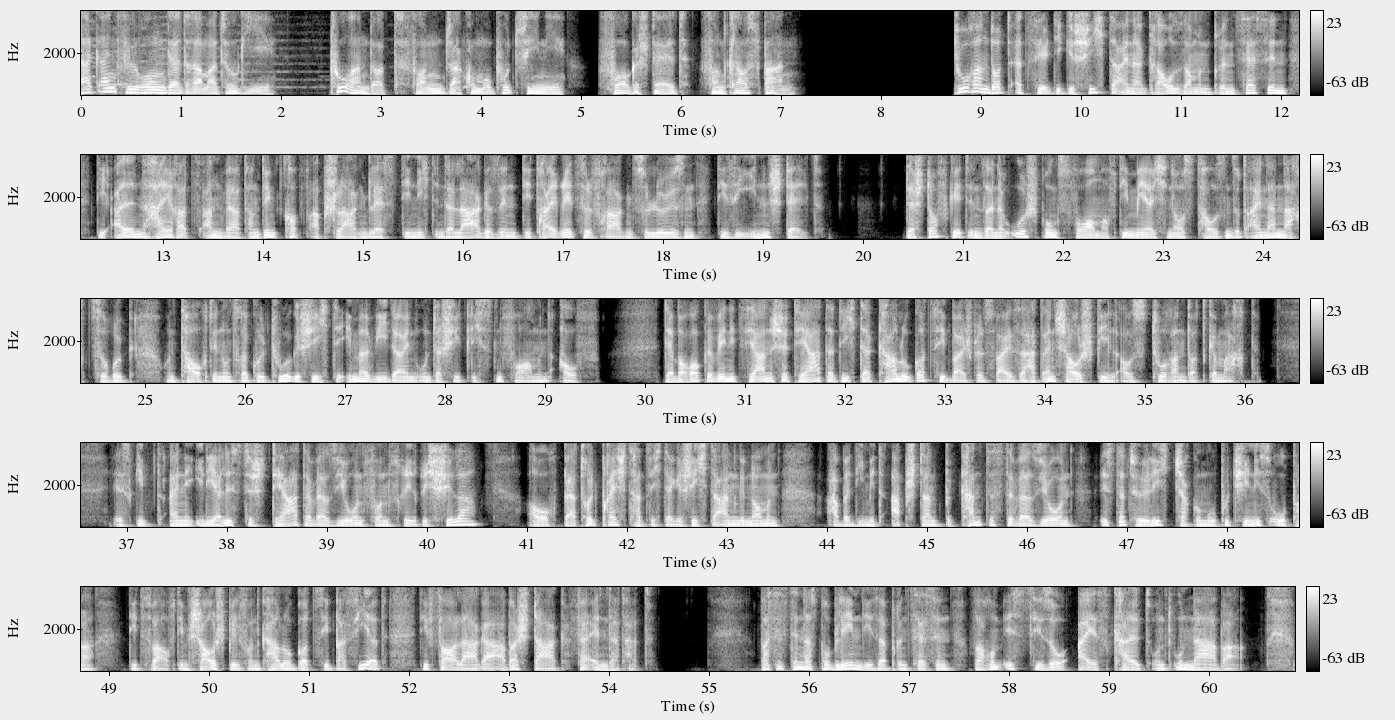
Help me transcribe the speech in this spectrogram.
Werkeinführung der Dramaturgie. Turandot von Giacomo Puccini, vorgestellt von Klaus Spahn. Turandot erzählt die Geschichte einer grausamen Prinzessin, die allen Heiratsanwärtern den Kopf abschlagen lässt, die nicht in der Lage sind, die drei Rätselfragen zu lösen, die sie ihnen stellt. Der Stoff geht in seiner Ursprungsform auf die Märchen aus Tausend und einer Nacht zurück und taucht in unserer Kulturgeschichte immer wieder in unterschiedlichsten Formen auf. Der barocke venezianische Theaterdichter Carlo Gozzi beispielsweise hat ein Schauspiel aus Turandot gemacht. Es gibt eine idealistische Theaterversion von Friedrich Schiller, auch Bertolt Brecht hat sich der Geschichte angenommen, aber die mit Abstand bekannteste Version ist natürlich Giacomo Puccinis Oper, die zwar auf dem Schauspiel von Carlo Gozzi basiert, die Vorlage aber stark verändert hat. Was ist denn das Problem dieser Prinzessin? Warum ist sie so eiskalt und unnahbar?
